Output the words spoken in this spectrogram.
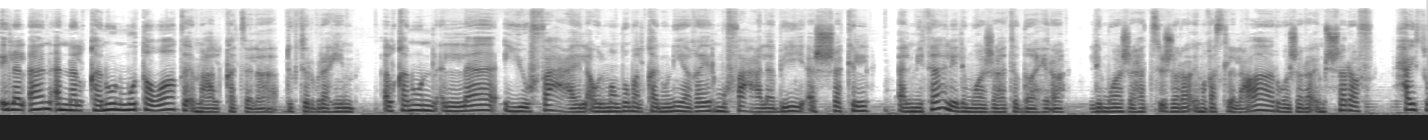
إلى الآن أن القانون متواطئ مع القتله دكتور إبراهيم القانون لا يفعل أو المنظومة القانونية غير مفعلة بالشكل المثالي لمواجهة الظاهرة لمواجهة جرائم غسل العار وجرائم الشرف حيث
